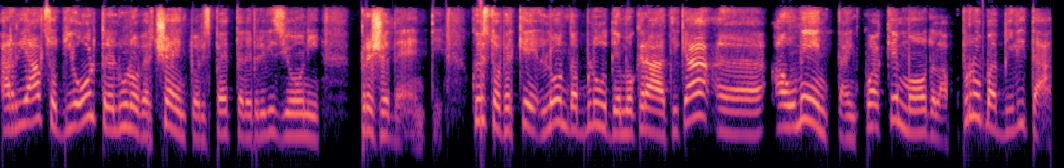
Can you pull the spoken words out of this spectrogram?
a rialzo di oltre l'1% rispetto alle previsioni precedenti. Questo perché l'onda blu democratica eh, aumenta in qualche modo la probabilità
